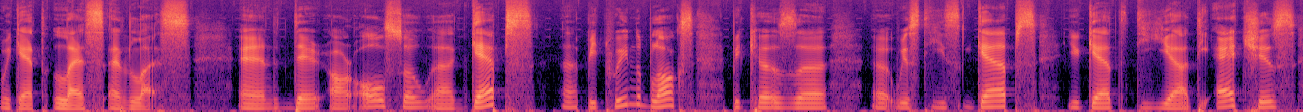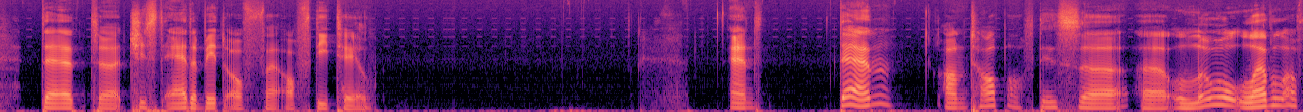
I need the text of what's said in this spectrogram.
we get less and less. And there are also gaps between the blocks because with these gaps you get the the edges that uh, just add a bit of, uh, of detail. And then on top of this uh, uh lower level of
